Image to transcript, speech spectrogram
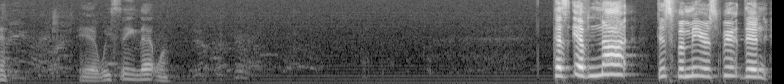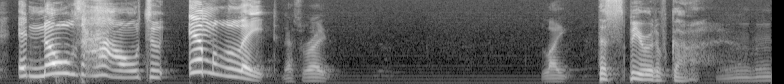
Yeah, we seen that one. Because if not, this familiar spirit, then it knows how to emulate That's right. Like the Spirit of God. Mm-hmm.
